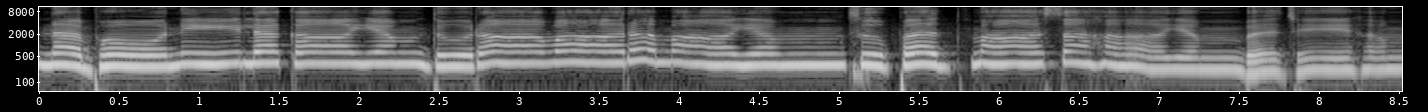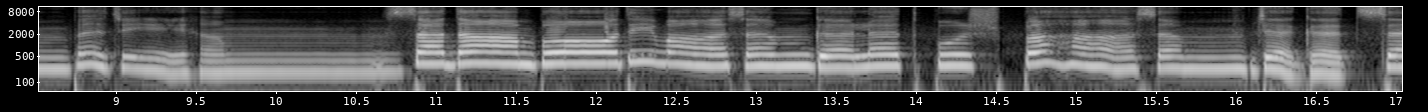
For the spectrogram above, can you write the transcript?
नभो नीलकायं दुरावारमायं सुपद्मासहायं भजेऽहं भजेऽहम् सदाम्बोधिवासं गलत्पुष्पहासं जगत्सन्निवासं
